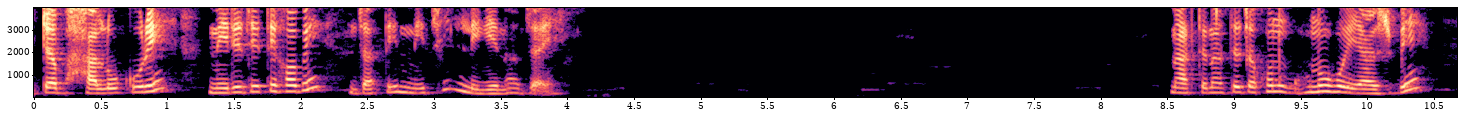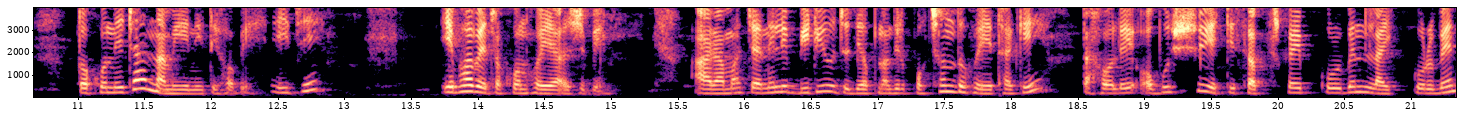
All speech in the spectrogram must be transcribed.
এটা ভালো করে নেড়ে যেতে হবে, যাতে নিচে লেগে না যায়। নাড়তে নাড়তে যখন ঘন হয়ে আসবে, তখন এটা নামিয়ে নিতে হবে। এই যে, এভাবে যখন হয়ে আসবে। আর আমার চ্যানেলে ভিডিও যদি আপনাদের পছন্দ হয়ে থাকে, তাহলে অবশ্যই এটি সাবস্ক্রাইব করবেন লাইক করবেন,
